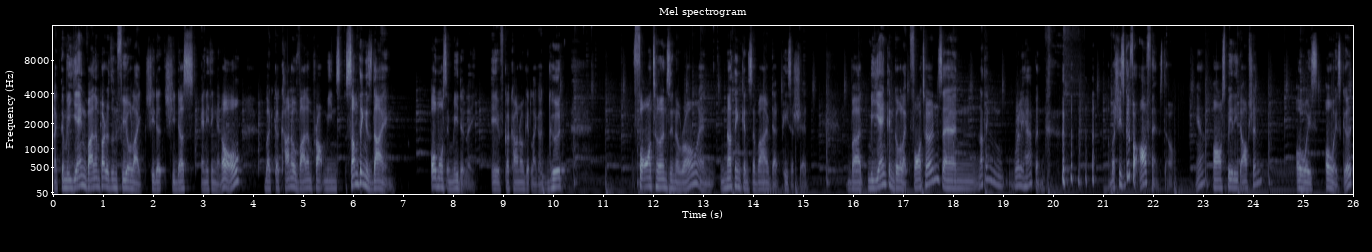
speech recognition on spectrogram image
Like the Miyang violent part doesn't feel like she does she does anything at all, but Kakano violent proc means something is dying almost immediately. If Kakano get like a good four turns in a row and nothing can survive that piece of shit. But Miyang can go like four turns and nothing really happened. but she's good for offense though. Yeah, ball speed lead option, always, always good.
